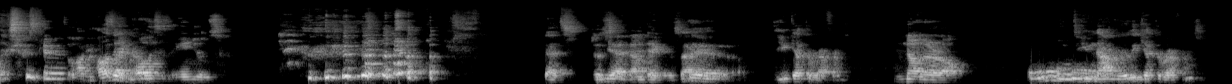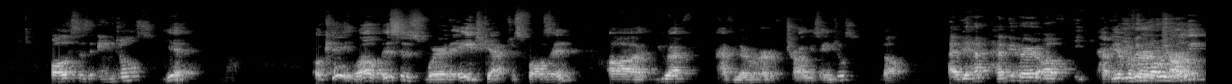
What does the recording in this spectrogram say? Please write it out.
this is good. on It's other like note, Angels. that's just Yeah, no. ridiculous. Yeah, I- no, no. Do you get the reference? No, not at all. Ooh. Do you not really get the reference? This is Angels? Yeah. Okay, well, this is where the age gap just falls in. Uh, you have have you ever heard of Charlie's Angels? No. Have you ha- have you heard of? Have you ever heard of Charlie?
